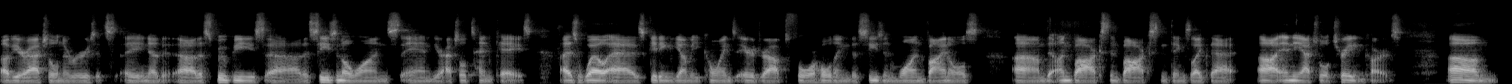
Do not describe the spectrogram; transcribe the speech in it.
of your actual Narus. It's uh, you know the, uh, the spoopies, uh, the seasonal ones, and your actual 10ks, as well as getting yummy coins airdropped for holding the season one vinyls, um, the unboxed and boxed and things like that, uh, and the actual trading cards. Um,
